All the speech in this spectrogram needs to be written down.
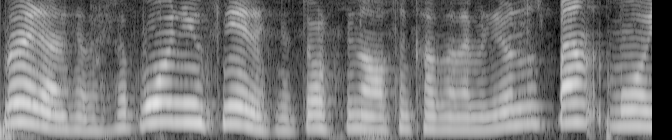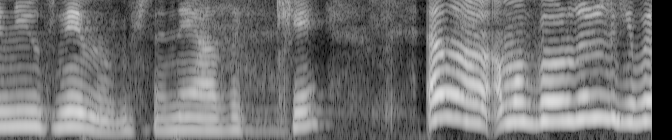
böyle arkadaşlar. Bu oyunu yükleyerek de 4000 altın kazanabiliyorsunuz. Ben bu oyunu yükleyemiyorum işte ne yazık ki. Evet ama gördüğünüz gibi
